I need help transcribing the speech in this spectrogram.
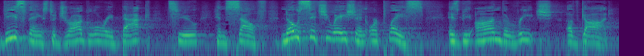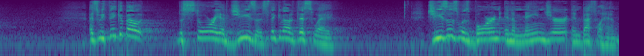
these things to draw glory back to himself. No situation or place is beyond the reach of God. As we think about the story of Jesus, think about it this way Jesus was born in a manger in Bethlehem.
